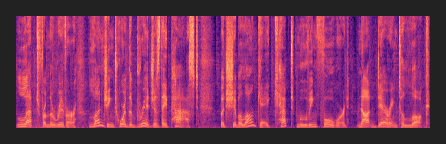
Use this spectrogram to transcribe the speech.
leapt from the river, lunging toward the bridge as they passed. But Xbalanque kept moving forward, not daring to look.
